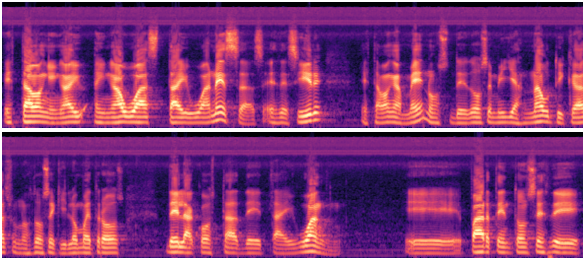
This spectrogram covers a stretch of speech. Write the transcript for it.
estaban en aguas taiwanesas, es decir, estaban a menos de 12 millas náuticas, unos 12 kilómetros de la costa de Taiwán. Eh, parte entonces de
